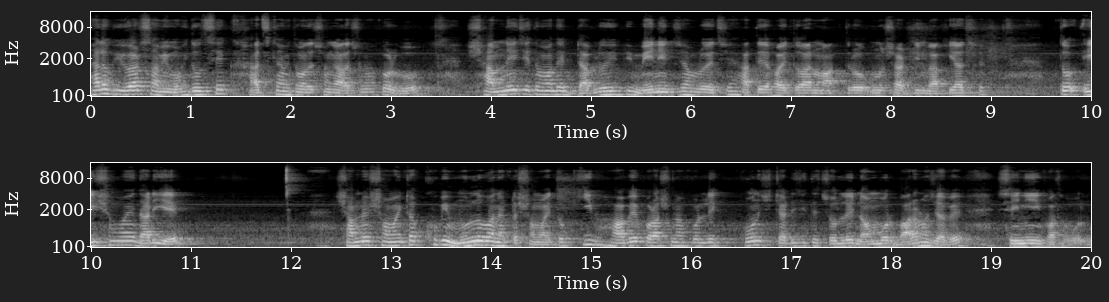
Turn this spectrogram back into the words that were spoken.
হ্যালো ভিউয়ার্স আমি মহিদুল শেখ। আজকে আমি তোমাদের সঙ্গে আলোচনা করব, সামনেই যে তোমাদের ডাব্লিউপি মেন এক্সাম রয়েছে, হাতে হয়তো আর মাত্র উনষাট দিন বাকি আছে। তো এই সময়ে দাঁড়িয়ে সামনের সময়টা খুবই মূল্যবান একটা সময়। তো কীভাবে পড়াশোনা করলে, কোন স্ট্র্যাটেজিতে চললে নম্বর বাড়ানো যাবে, সেই নিয়েই কথা বলব।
